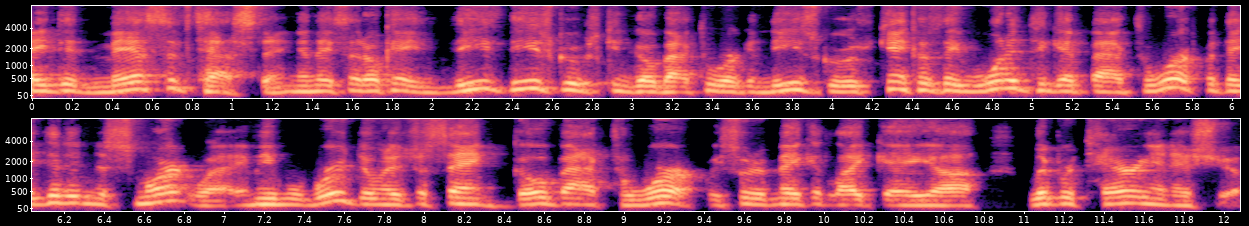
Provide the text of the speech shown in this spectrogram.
They did massive testing and they said, okay, these these groups can go back to work and these groups can't because they wanted to get back to work, but they did it in a smart way. I mean, what we're doing is just saying go back to work. We sort of make it like a uh, libertarian issue.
